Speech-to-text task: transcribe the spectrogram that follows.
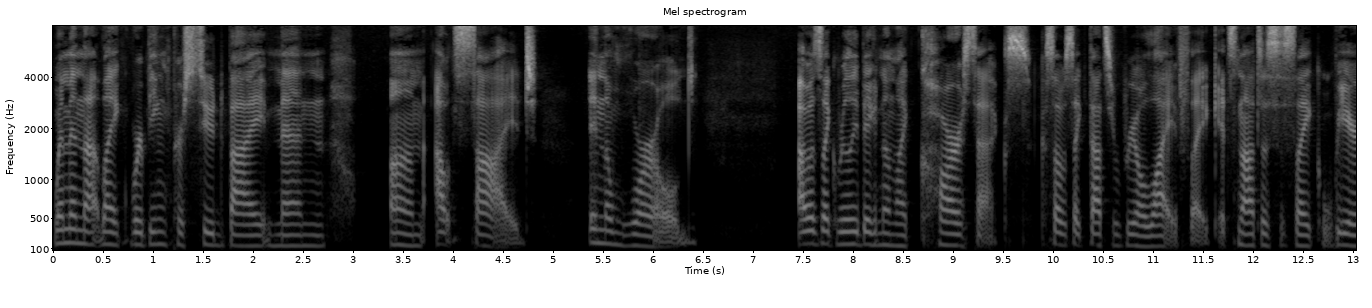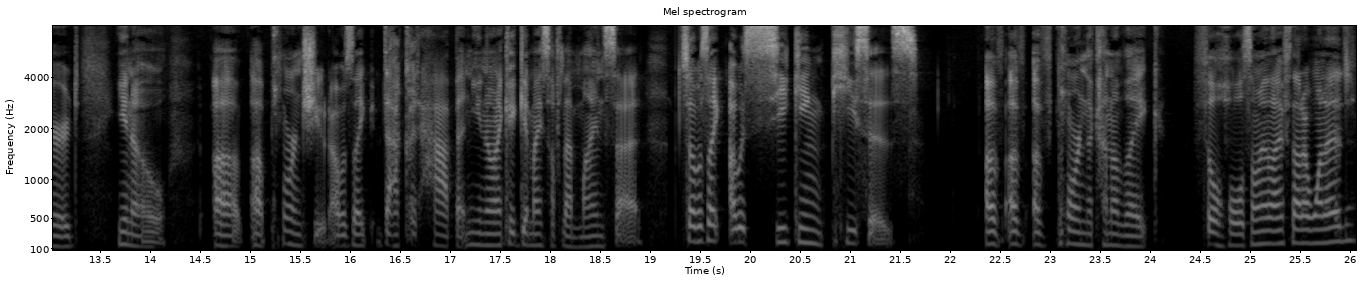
women that like were being pursued by men um outside in the world. I was like really big into like car sex because I was like, that's real life. Like, it's not just this like weird, you know, a, a porn shoot. I was like, that could happen. You know, I could get myself in that mindset. So I was like, I was seeking pieces of, of, of porn to kind of like fill holes in my life that I wanted.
